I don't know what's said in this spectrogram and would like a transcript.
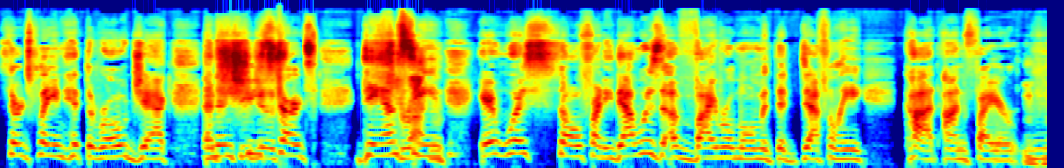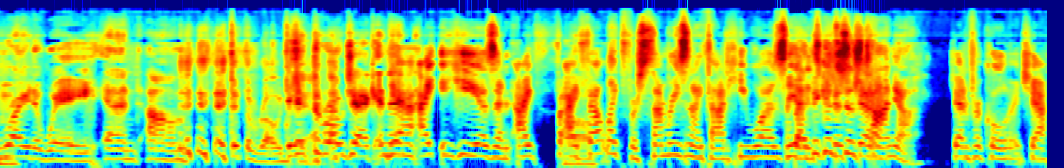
Starts playing Hit the Road Jack. And, And then she she, starts dancing. strutting. It was so funny. That was a viral moment that definitely caught on fire Mm-hmm. right away. And, um, hit the road. Jack. Hit the road jack. And then, yeah, I, he isn't. I, I Oh. felt like for some reason I thought he was. Yeah, I think it's just Jennifer- Tanya. Jennifer Coolidge. Yeah.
